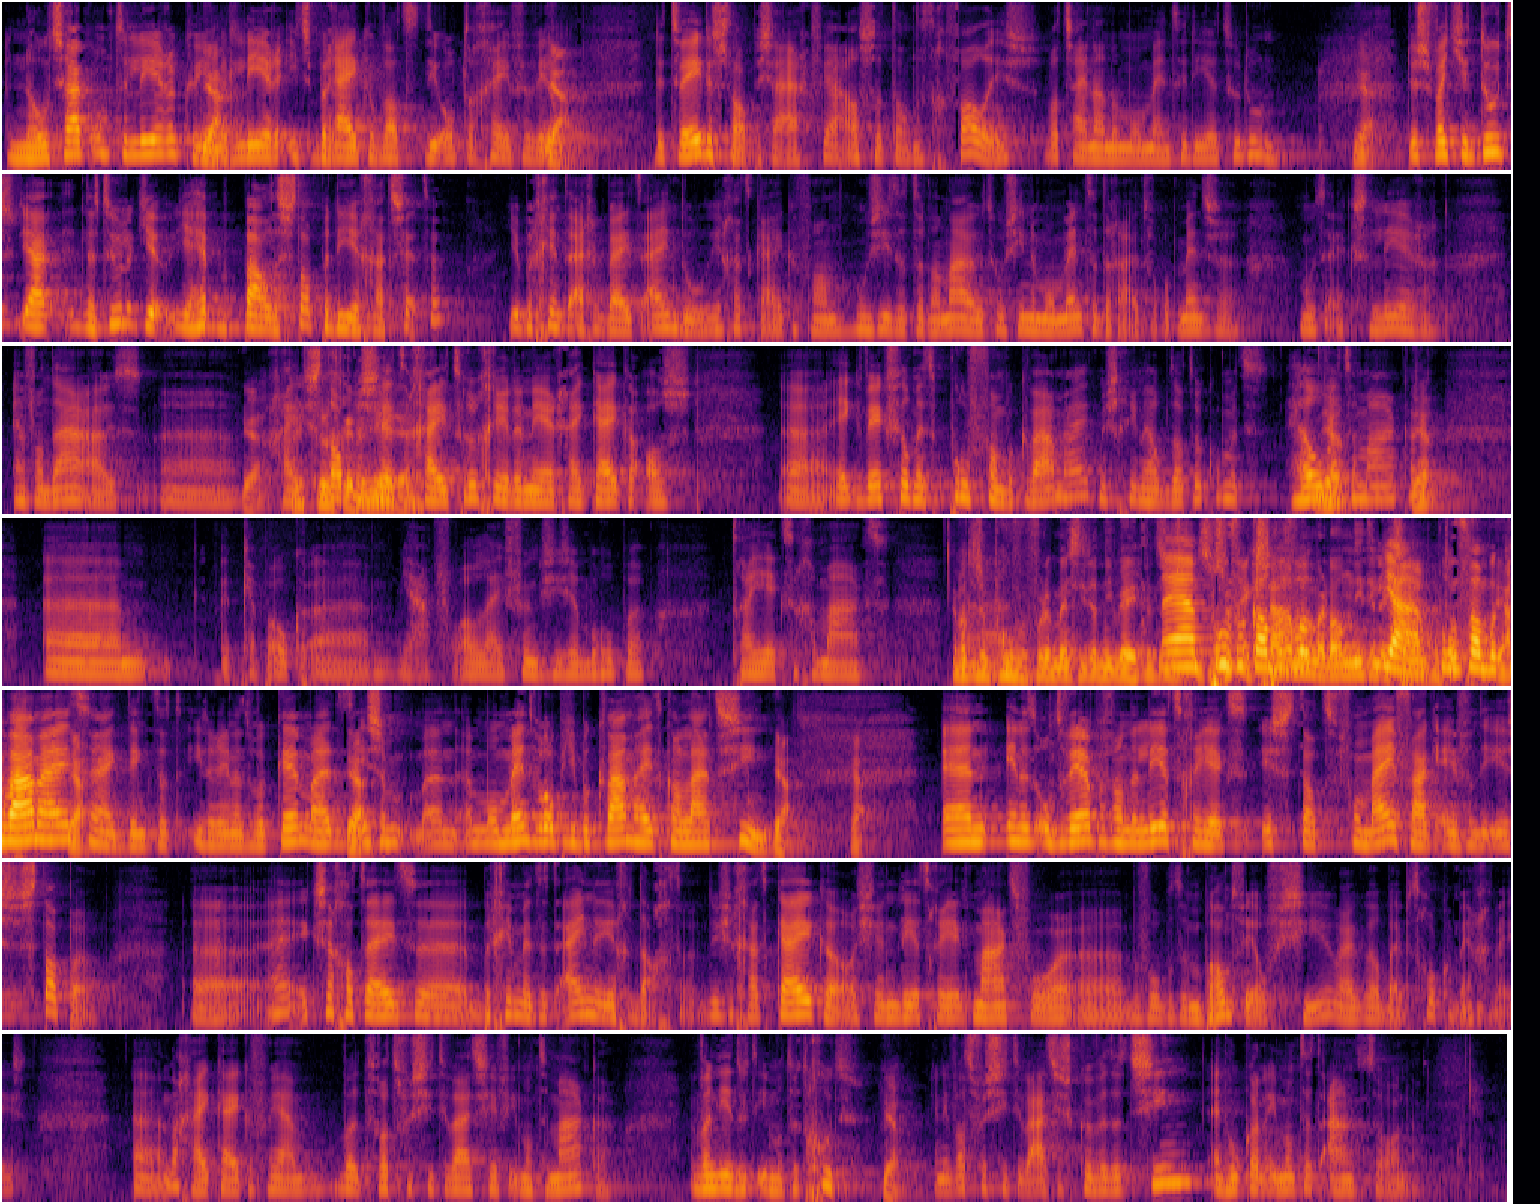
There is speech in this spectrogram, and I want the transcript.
een noodzaak om te leren? Kun je Ja. met leren iets bereiken wat die opdrachtgever wil? ja, De tweede stap is eigenlijk, ja, als dat dan het geval is, wat zijn dan de momenten die ertoe doen? ja. Dus wat je doet, ja, natuurlijk, je, je hebt bepaalde stappen die je gaat zetten. Je begint eigenlijk bij het einddoel. Je gaat kijken van, hoe ziet het er dan uit? Hoe zien de momenten eruit waarop mensen moeten excelleren? En van daaruit eh, Ja, ga je stappen zetten, ga je terugredeneren, ga je kijken als... eh, ik werk veel met de proef van bekwaamheid. Misschien helpt dat ook om het helder Ja, te maken. ja. Ehm, ik heb ook ehm, ja, voor allerlei functies en beroepen trajecten gemaakt. En wat is een Eh, proeven voor de mensen die dat niet weten? Het is, Nou ja, een proeven kan examen, maar dan niet een ja, examen, een proef toch? van bekwaamheid. Ja. Ja, ik denk dat iedereen het wel kent, maar het Ja. is een, een, een moment waarop je bekwaamheid kan laten zien. Ja, ja. En in het ontwerpen van een leertraject is dat voor mij vaak een van de eerste stappen. Eh, hè, ik zeg altijd, eh, begin met het einde in gedachten. Dus je gaat kijken, als je een leertraject maakt voor bijvoorbeeld een brandweerofficier, waar ik wel bij betrokken ben geweest, dan ga je kijken van ja, wat, wat voor situatie heeft iemand te maken? En wanneer doet iemand het goed? Ja. En in wat voor situaties kunnen we dat zien en hoe kan iemand het aantonen?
